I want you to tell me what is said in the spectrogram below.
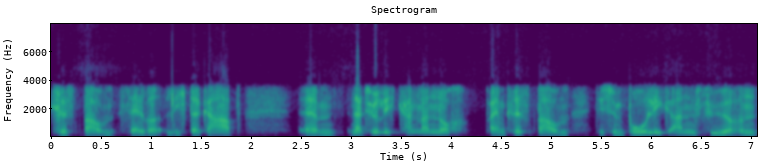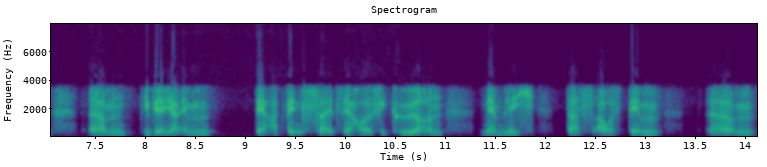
Christbaum selber Lichter gab. Ähm, natürlich kann man noch beim Christbaum die Symbolik anführen, ähm, die wir ja im der Adventszeit sehr häufig hören, nämlich dass aus dem ähm,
